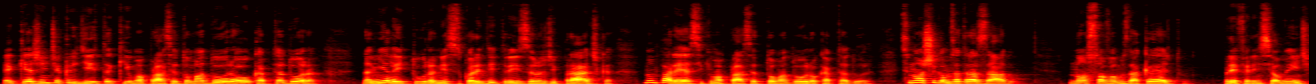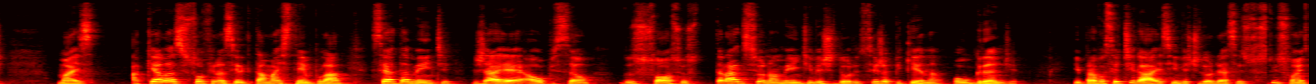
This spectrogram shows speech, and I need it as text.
é que a gente acredita que uma praça é tomadora ou captadora. Na minha leitura, nesses 43 anos de prática, não parece que uma praça é tomadora ou captadora. Se nós chegamos atrasado, nós só vamos dar crédito, preferencialmente. Mas aquela instituição financeira que está mais tempo lá, certamente já é a opção dos sócios tradicionalmente investidores, seja pequena ou grande. E para você tirar esse investidor dessas instituições,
